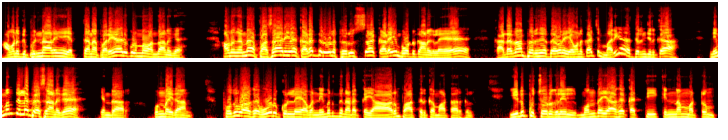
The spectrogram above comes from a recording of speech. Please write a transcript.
அவனுக்கு பின்னாலேயும் எத்தனை பறையாரி குடும்பம் வந்தானுங்க? அவனுங்க என்ன பசாரியா கடை தெருவில் பெருசாக கடையும் போட்டுருக்கானுங்களே. கடை தான் பெருசே தவிர எவனுக்காச்சும் மரியாதை தெரிஞ்சிருக்கா? நிமிர்ந்துல பேசுகிறானுங்க என்றார். உண்மைதான். பொதுவாக ஊருக்குள்ளே அவன் நிமிர்ந்து நடக்க யாரும் பார்த்திருக்க மாட்டார்கள். இடுப்புச் சோறுகளில் மொந்தையாக கத்தி கிண்ணம் மற்றும்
